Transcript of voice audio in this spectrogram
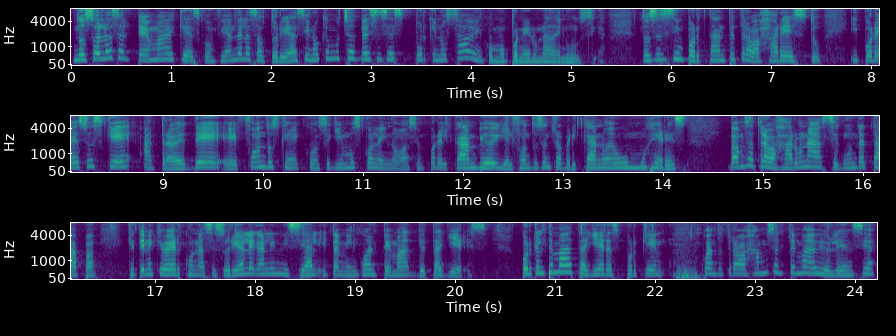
no solo es el tema de que desconfían de las autoridades, sino que muchas veces es porque no saben cómo poner una denuncia. Entonces es importante trabajar esto y por eso es que a través de eh, fondos que conseguimos con la Innovación por el Cambio y el Fondo Centroamericano de Mujeres, vamos a trabajar una segunda etapa que tiene que ver con asesoría legal inicial y también con el tema de talleres. ¿Por qué el tema de talleres? Porque cuando trabajamos el tema de violencia,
